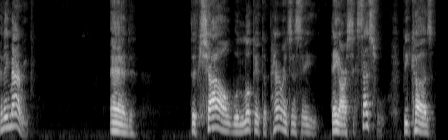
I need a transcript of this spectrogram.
And they married. And the child will look at the parents and say they are successful because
